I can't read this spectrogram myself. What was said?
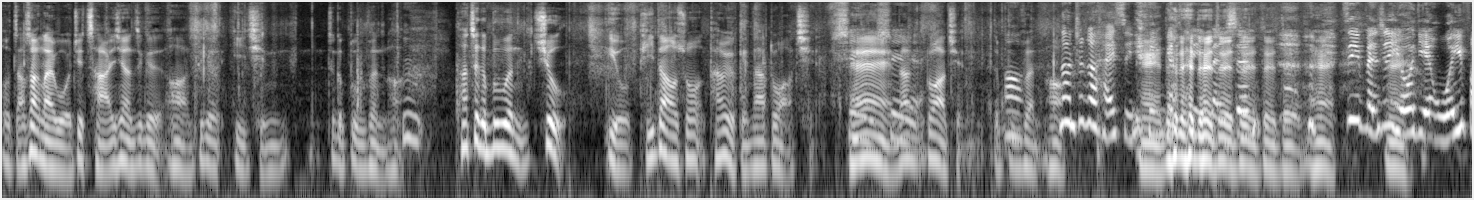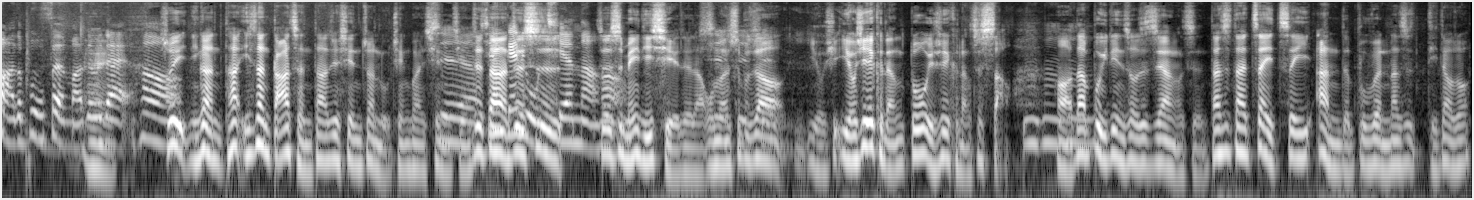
我早上来我去查一下这个啊，这个疫情这个部分哈。它这个部分就有提到说，他会有给他多少钱？哎，那多少钱的部分哈？那这个孩子也应该自己本身对对对对，自己本身 有点违法的部分嘛，对不对？哈。所以你看，他一旦达成，他就先赚五千块现金。这当然这是这是媒体写的了，我们是不知道有些有些可能多，有些可能是少，啊，但不一定说是这样子。但是他在这一案的部分，他是提到说，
